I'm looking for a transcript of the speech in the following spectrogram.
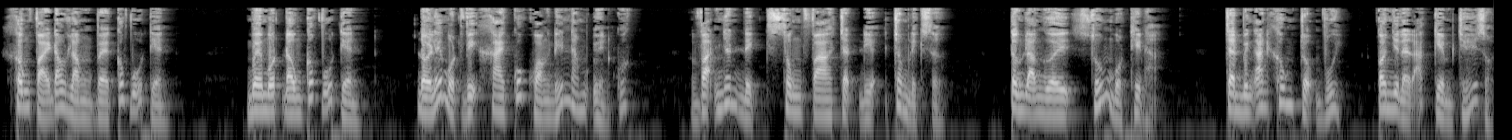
Không phải đau lòng về cốc vũ tiền. 11 đồng cốc vũ tiền Đổi lấy một vị khai quốc hoàng đế năm uyển quốc, Vạn nhân địch sông pha trận địa trong lịch sử, Từng là người số một thiên hạ. Trần Bình An không trộm vui, Coi như là đã kiềm chế rồi.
